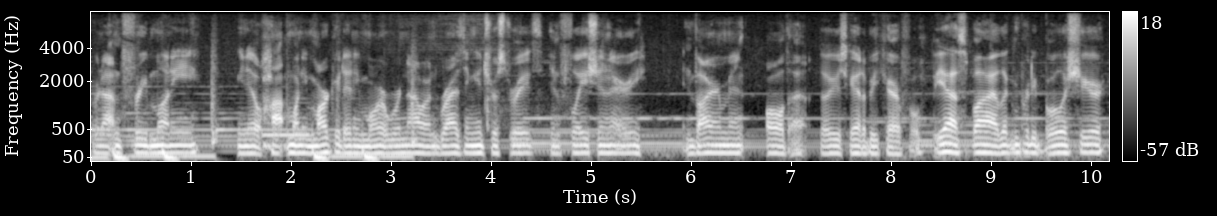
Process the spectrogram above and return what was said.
We're not in free money, you know, hot money market anymore. We're now in rising interest rates, inflationary environment, all that. So you just got to be careful. But yeah, SPY looking pretty bullish here.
